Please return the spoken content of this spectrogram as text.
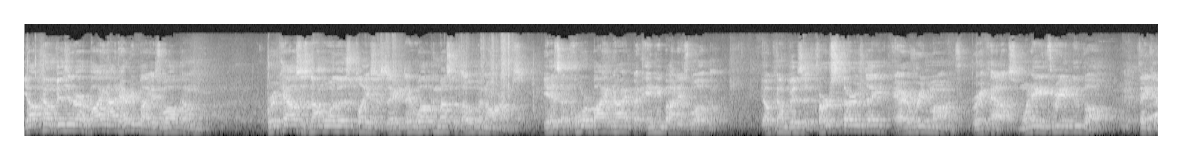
Y'all come visit our bike night. Everybody's welcome. Brick House is not one of those places. They, they welcome us with open arms. Yes, a core bike night, but anybody's welcome. Y'all come visit first Thursday every month. Brick House, 183 in Duval. Thank you.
